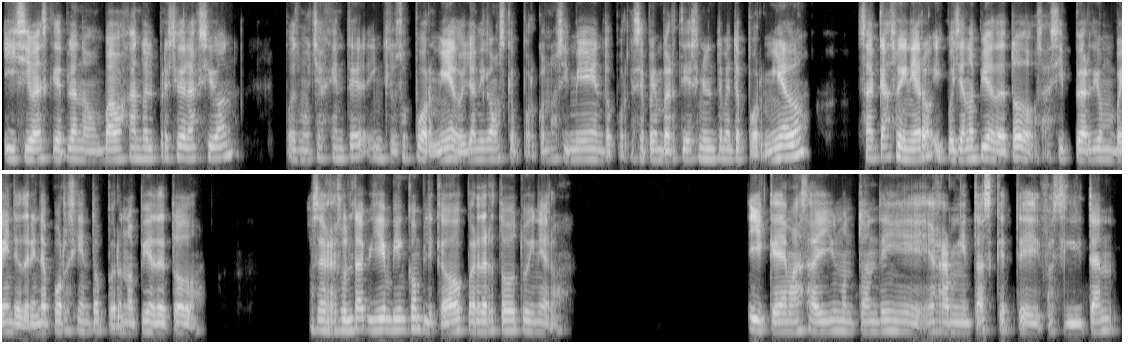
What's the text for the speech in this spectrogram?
y si ves que de plano va bajando el precio de la acción, pues mucha gente, incluso por miedo, ya digamos que por conocimiento, porque sepa invertir, simplemente por miedo, saca su dinero y, pues, ya no pierde todo. O sea, sí perdió un 20, 30%, pero no pierde todo. O sea, resulta bien, bien complicado perder todo tu dinero. Y que además hay un montón de herramientas que te facilitan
